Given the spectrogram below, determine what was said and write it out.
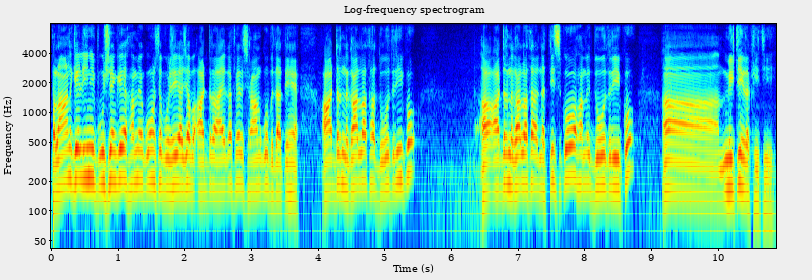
प्लान के लिए नहीं पूछेंगे हमें कौन से पूछेगा? जब ऑर्डर आएगा फिर शाम को बताते हैं। ऑर्डर निकाला था दो तरीक को ऑर्डर निकाला था उनतीस को हमें दो तरीक को आ, मीटिंग रखी थी।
